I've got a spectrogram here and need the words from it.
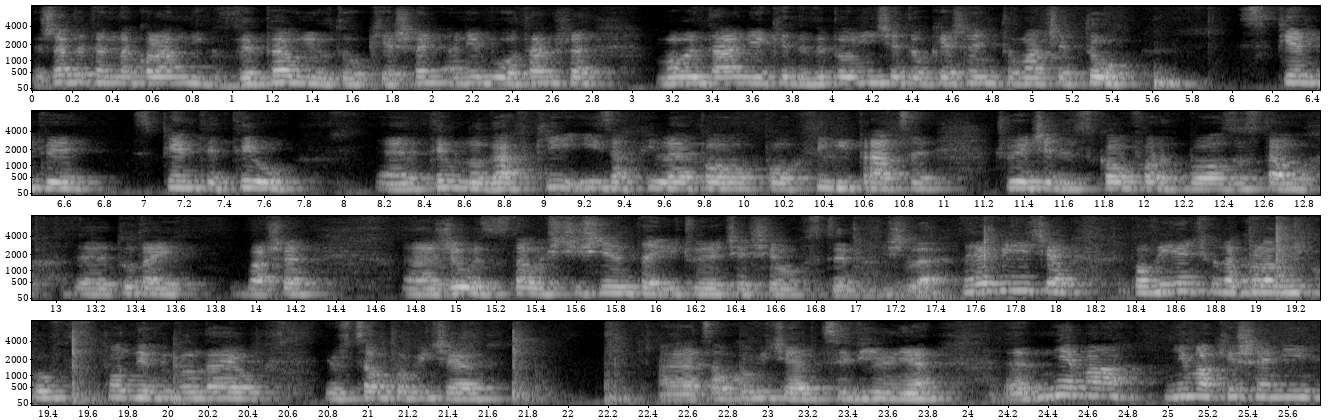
żeby ten nakolannik wypełnił tą kieszeń, a nie było tak, że momentalnie kiedy wypełnicie tą kieszeń, to macie tu spięty, spięty tył, e, tył nogawki i za chwilę po, po chwili pracy czujecie dyskomfort, bo został e, tutaj wasze żyły zostały ściśnięte i czujecie się z tym źle. No jak widzicie, po wyjęciu nakolanników spodnie wyglądają już całkowicie e, całkowicie cywilnie. E, Nie ma, nie ma kieszeni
